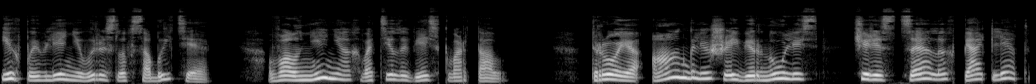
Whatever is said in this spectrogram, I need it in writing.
Их появление выросло в событие, волнение охватило весь квартал. Трое англишей вернулись через целых пять лет.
